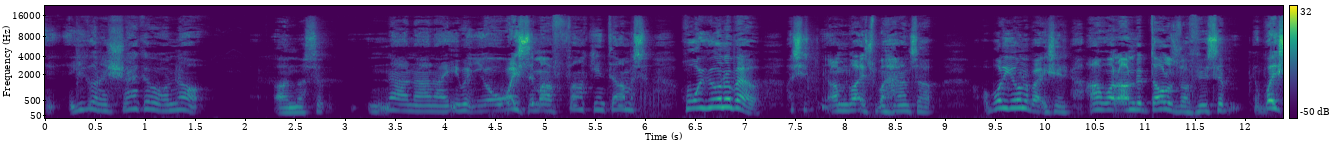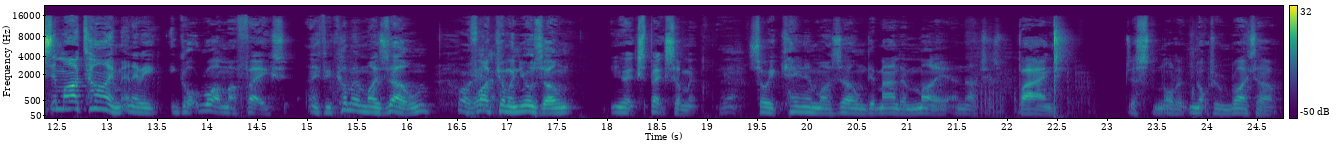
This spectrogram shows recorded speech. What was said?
Are you going to shag her or not?" And I said, "No, no, no." He went, "You're wasting my fucking time." I said, "What are you on about?" I said, "I'm like, my hands up." What are you on about? He said, "I want hundred dollars off you." He said, "You're wasting my time." Anyway, he got right in my face. And if you come in my zone, Well, if yeah. I come in your zone, you expect something. Yeah. So he came in my zone demanding money, and I just bang, just knocked, knocked him right out.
